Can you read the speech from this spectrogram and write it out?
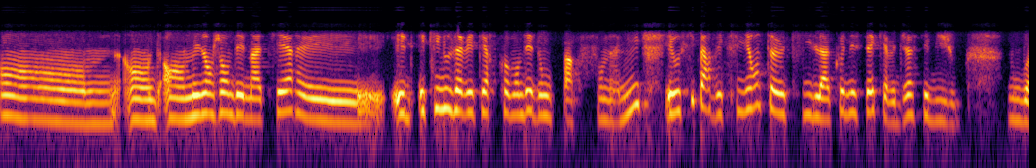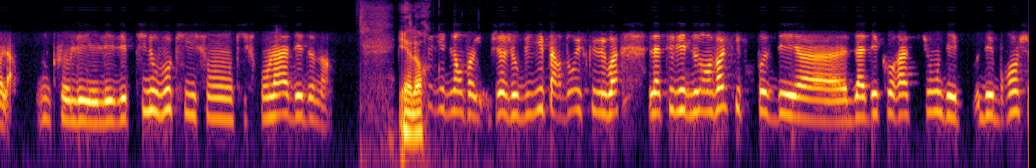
en, en, en, mélangeant des matières et, et, et, qui nous avait été recommandé donc par son amie et aussi par des clientes qui la connaissaient, qui avaient déjà ses bijoux. Donc voilà. Donc les, les, les petits nouveaux qui sont qui seront là dès demain. Et alors L'atelier de l'envol. J'ai oublié, pardon, excusez-moi. L'atelier de l'envol qui propose des, euh, de la décoration, des, des branches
